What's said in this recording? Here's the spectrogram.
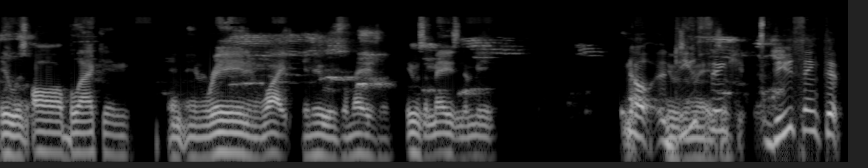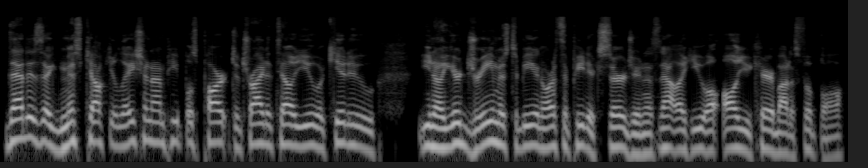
it was all black and, and, and red and white, and it was amazing. It was amazing to me. No, do you amazing. think do you think that that is a miscalculation on people's part to try to tell you a kid who, you know, your dream is to be an orthopedic surgeon. It's not like you all you care about is football.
